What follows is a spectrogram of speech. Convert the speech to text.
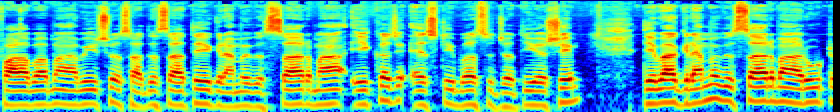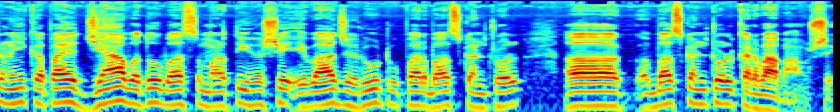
ફાળવવામાં આવી છે. સાથે સાથે ગ્રામ્ય વિસ્તારમાં એક જ એસટી બસ જતી હશે. તેવા ગ્રામ્ય વિસ્તારમાં આ રૂટ નહીં કપાય, જ્યાં વધુ બસ મળતી હશે, એવા જ રૂટ ઉપર બસ કંટ્રોલ બસ કંટ્રોલ કરવામાં આવશે.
